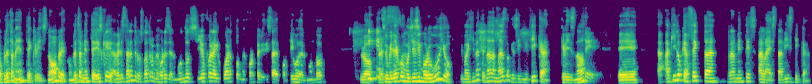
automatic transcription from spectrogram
Completamente, Cris. No, hombre, completamente. Es que, a ver, estar entre los cuatro mejores del mundo, si yo fuera el cuarto mejor periodista deportivo del mundo, lo presumiría con muchísimo orgullo. Imagínate nada más lo que significa, Cris, ¿no? Sí. Eh, aquí lo que afecta realmente es a la estadística.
